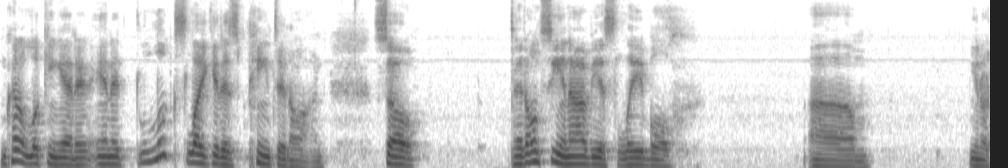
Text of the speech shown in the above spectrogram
I'm kind of looking at it, and it looks like it is painted on. So I don't see an obvious label, um, you know,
